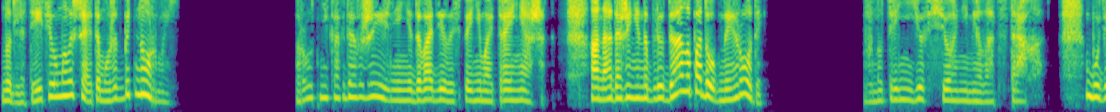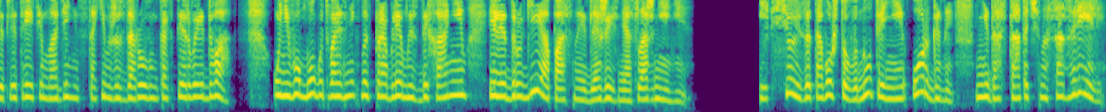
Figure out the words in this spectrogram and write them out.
но для третьего малыша это может быть нормой. Рут никогда в жизни не доводилось принимать тройняшек. Она даже не наблюдала подобные роды. Внутри нее все онемело от страха. Будет ли третий младенец таким же здоровым, как первые два? У него могут возникнуть проблемы с дыханием или другие опасные для жизни осложнения. И все из-за того, что внутренние органы недостаточно созрели.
